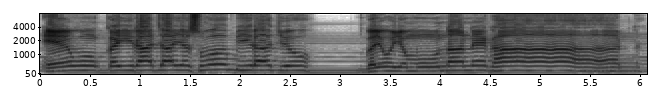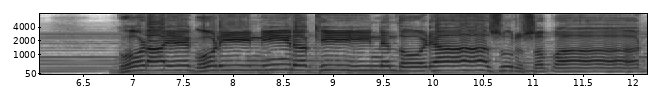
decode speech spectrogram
એવું કઈ રાજા યશ્વ બિરાજ્યો? ગયો યમુનાને ઘાટ. ઘોડાએ ઘોડી ની રખીને દોડ્યા સુર સપાટ.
